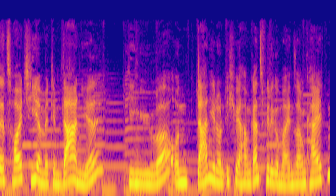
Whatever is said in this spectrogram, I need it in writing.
Sitze heute hier mit dem Daniel gegenüber und Daniel und ich, wir haben ganz viele Gemeinsamkeiten.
